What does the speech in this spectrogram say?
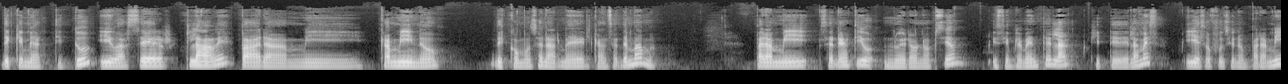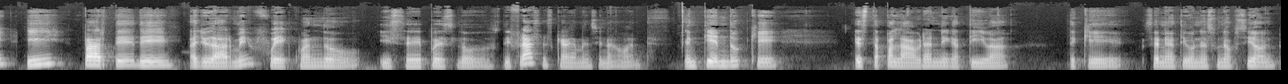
de que mi actitud iba a ser clave para mi camino de cómo sanarme del cáncer de mama. Para mí, ser negativo no era una opción y simplemente la quité de la mesa. Y eso funcionó para mí. Y parte de ayudarme fue cuando hice pues los disfraces que había mencionado antes. Entiendo que esta palabra negativa de que ser negativo no es una opción,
